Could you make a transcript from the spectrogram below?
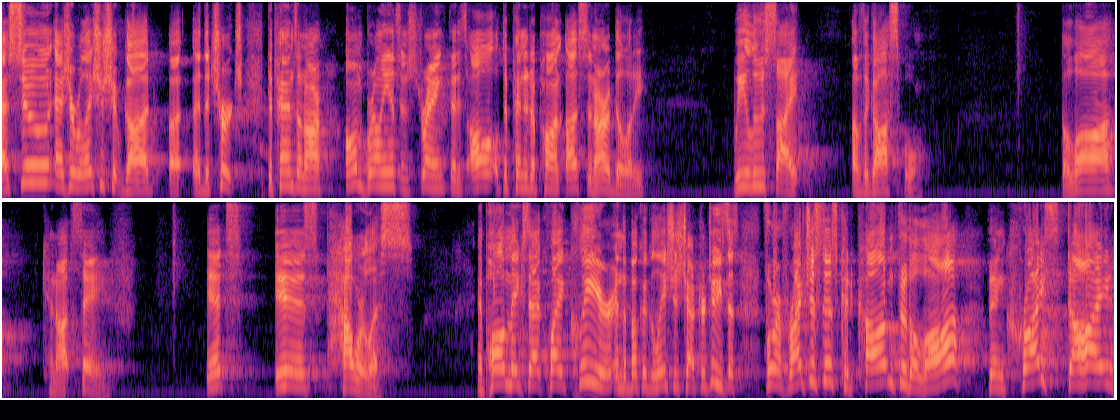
As soon as your relationship, God, uh, uh, the church, depends on our own brilliance and strength, that it's all dependent upon us and our ability, we lose sight of the gospel. The law cannot save, it is powerless. And Paul makes that quite clear in the book of Galatians, chapter 2. He says, For if righteousness could come through the law, then Christ died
